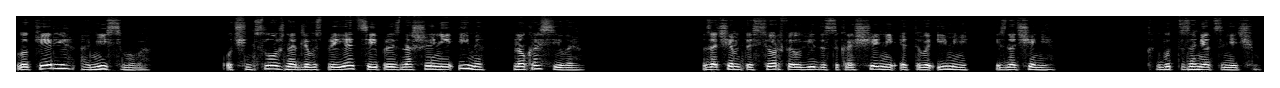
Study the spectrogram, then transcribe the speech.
Лукерья Анисимова. Очень сложное для восприятия и произношения имя, но красивое. Зачем-то серфил виды сокращений этого имени и значения как будто заняться нечем.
